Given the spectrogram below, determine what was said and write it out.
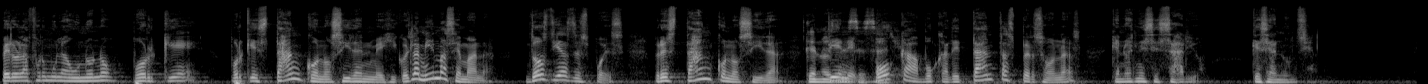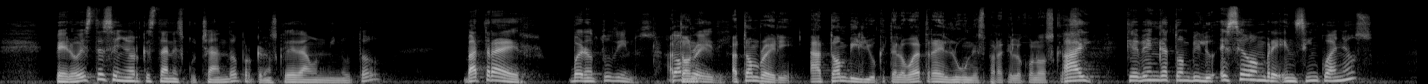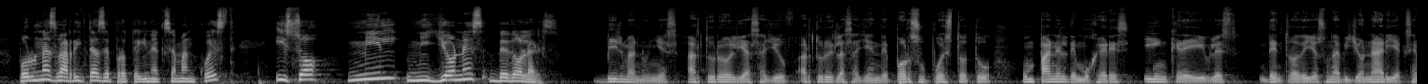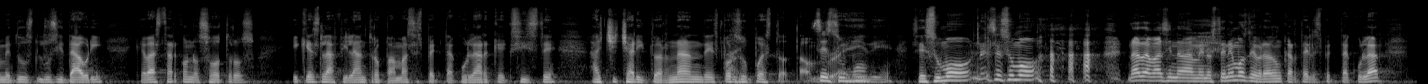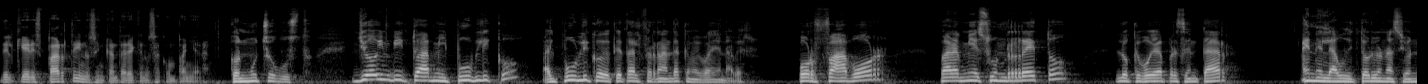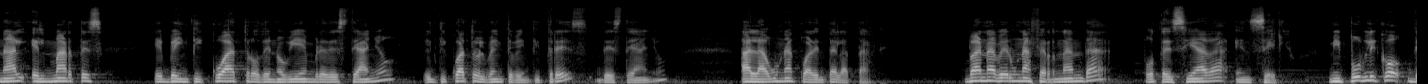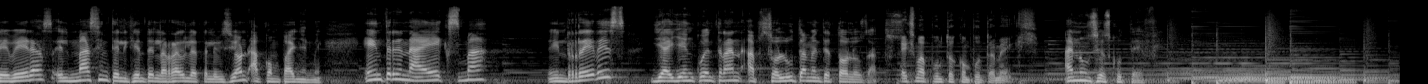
Pero la Fórmula 1 no. ¿Por qué? Porque es tan conocida en México. Es la misma semana. dos días después, pero es tan conocida, Que no es tiene necesario. boca a boca de tantas personas que no es necesario que se anuncien. Pero este señor que están escuchando, porque nos queda un minuto, va a traer, bueno, tú dinos, A Tom, Brady. A Tom Brady, a Tom Billieu, que te lo voy a traer el lunes para que lo conozcas. Ay, que venga Tom Billieu. Ese hombre en cinco años, por unas barritas de proteína que se llaman Quest, hizo mil millones de dólares. Vilma Núñez, Arturo Elías Ayuf, Arturo Islas Allende, por supuesto tú, un panel de mujeres increíbles, dentro de ellos una billonaria que se Lucy Dowry, que va a estar con nosotros y que es la filántropa más espectacular que existe, al Chicharito Hernández, por supuesto Tom se sumó. Se sumó, se sumó, nada más y nada menos. Tenemos de verdad un cartel espectacular del que eres parte y nos encantaría que nos acompañaran. Con mucho gusto. Yo invito a mi público, al público de qué tal Fernanda, que me vayan a ver. Por favor, para mí es un reto lo que voy a presentar en el Auditorio Nacional el martes eh, 24 de noviembre de este año, 24 del 2023 de este año, a la 1.40 de la tarde. Van a ver una Fernanda potenciada en serio. Mi público, de veras, el más inteligente de la radio y la televisión, acompáñenme. Entren a Exma en redes y ahí encuentran absolutamente todos los datos. exma.com.mx. Anuncios QTF.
